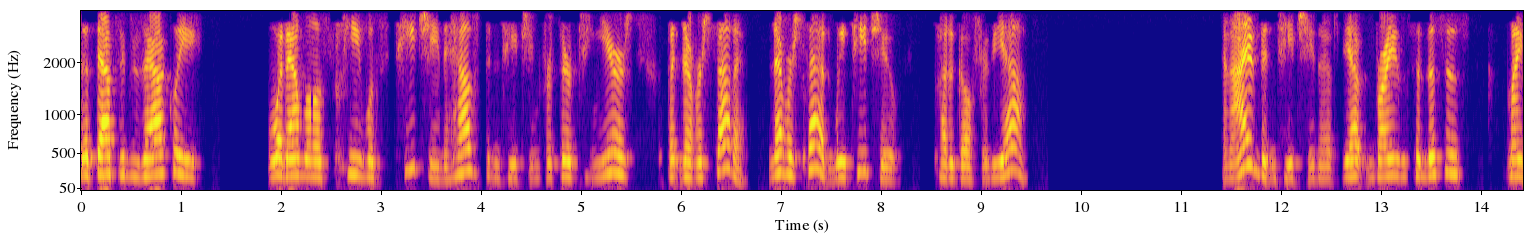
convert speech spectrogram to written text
that that's exactly what MLSP was teaching, has been teaching for 13 years, but never said it. Never said, we teach you how to go for the F. And I had been teaching it. Yeah, Brian said, this is my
